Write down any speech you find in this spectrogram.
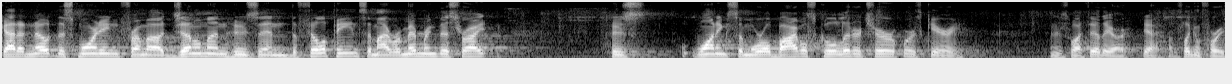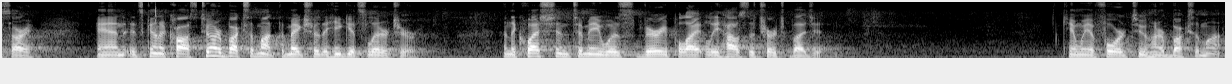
Got a note this morning from a gentleman who's in the Philippines. Am I remembering this right? Who's wanting some World Bible School literature. Where's Gary? And his wife. There they are. Yeah, I was looking for you. Sorry. And it's going to cost 200 bucks a month to make sure that he gets literature. And the question to me was very politely, how's the church budget? Can we afford 200 bucks a month?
